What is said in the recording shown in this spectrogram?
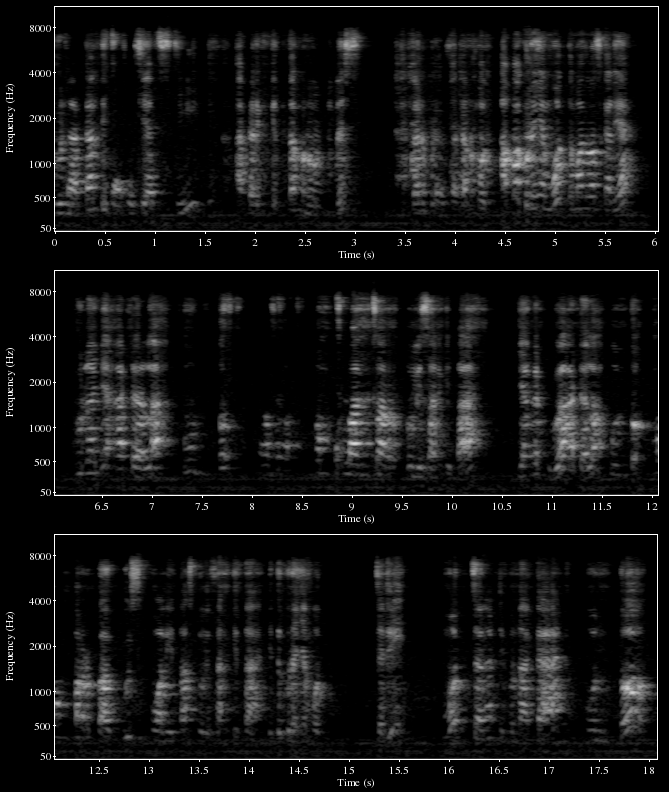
gunakan tiga asosiasi agar kita menulis bukan berdasarkan mood. Apa gunanya mood teman-teman sekalian? Gunanya adalah untuk memperlancar tulisan kita. Yang kedua adalah untuk memperbagus kualitas tulisan kita. Itu gunanya mood. Jadi mood jangan digunakan untuk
